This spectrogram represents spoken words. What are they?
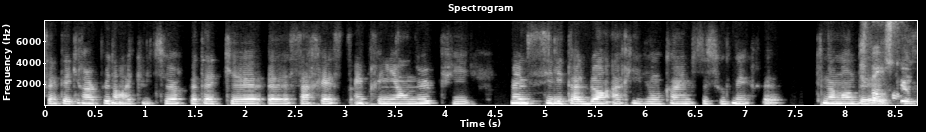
s'intégraient un peu dans la culture, peut-être que ça reste imprégné en eux, puis même si les talibans arrivent, ils vont quand même se souvenir finalement de. Je pense que Tu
